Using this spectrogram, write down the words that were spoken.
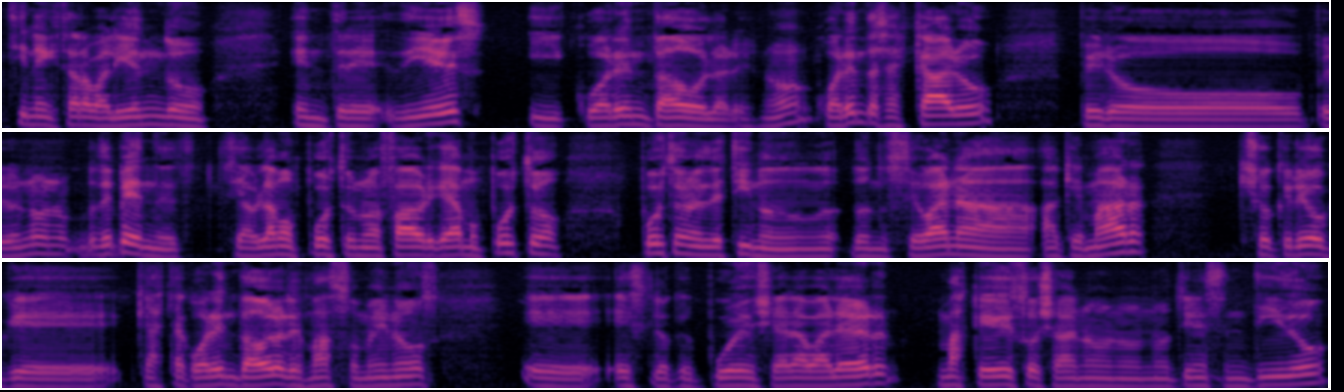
tiene que estar valiendo entre 10 y 40 dólares, ¿no? 40 ya es caro, pero, pero no, depende. Si hablamos puesto en una fábrica, hemos puesto, puesto en el destino donde, se van a, quemar, yo creo que, hasta 40 dólares más o menos eh, es lo que pueden llegar a valer. Más que eso ya no, no, tiene sentido.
